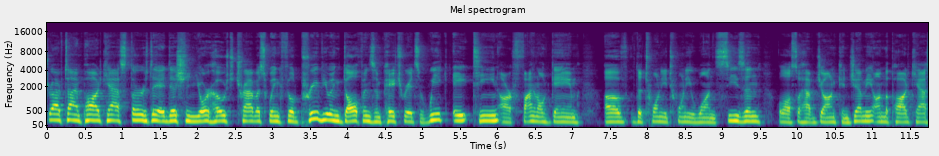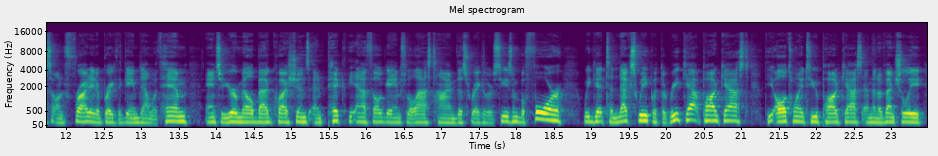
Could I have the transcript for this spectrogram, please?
Drive Time Podcast Thursday edition. Your host, Travis Wingfield, previewing Dolphins and Patriots Week 18, our final game of the 2021 season. We'll also have John Congemi on the podcast on Friday to break the game down with him, answer your mailbag questions, and pick the NFL games for the last time this regular season before we get to next week with the recap podcast, the All 22 podcast, and then eventually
